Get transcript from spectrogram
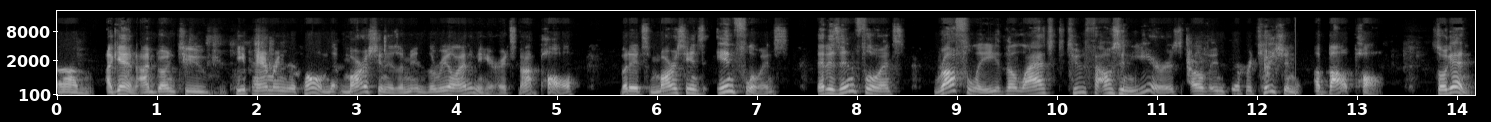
um, again, I'm going to keep hammering this home that Marcionism is the real enemy here. It's not Paul but it's Marcion's influence that has influenced roughly the last 2,000 years of interpretation about Paul. So again,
